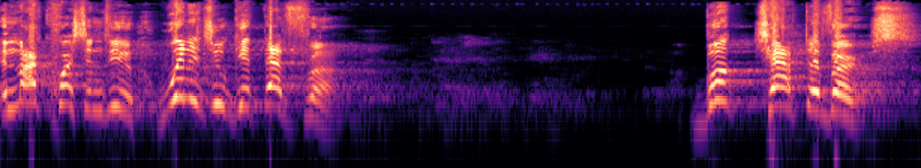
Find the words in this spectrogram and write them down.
And my question to you, where did you get that from? Book, chapter, verse.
